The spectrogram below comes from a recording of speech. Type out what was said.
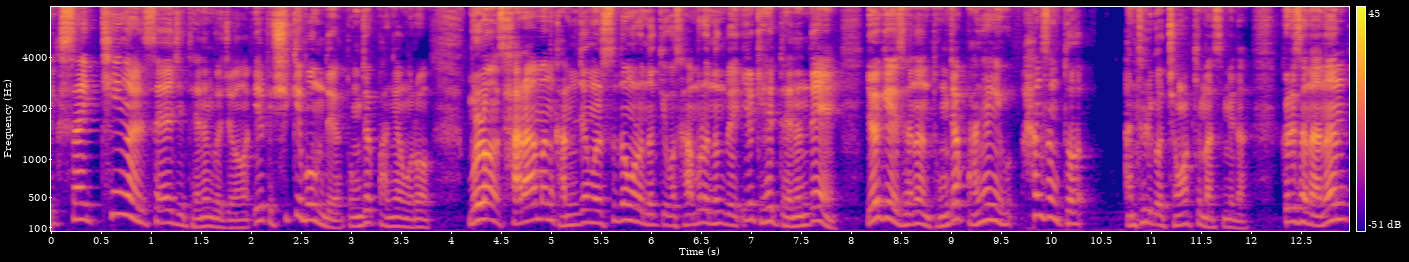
exciting을 써야지 되는 거죠. 이렇게 쉽게 보면 돼요. 동작 방향으로. 물론 사람은 감정을 수동으로 느끼고 사물로 능도 이렇게 해도 되는데 여기에서는 동작 방향이 항상 더 안 틀리고 정확히 맞습니다. 그래서 나는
